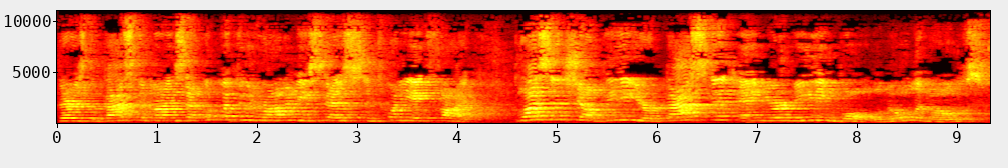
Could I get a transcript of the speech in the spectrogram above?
There's the basket mindset. Look what Deuteronomy says in 28.5. Blessed shall be your basket and your kneading bowl. Nola knows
